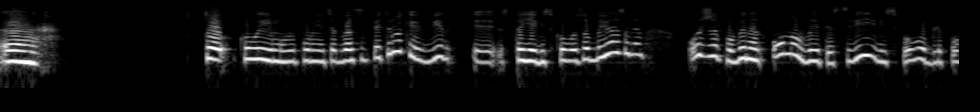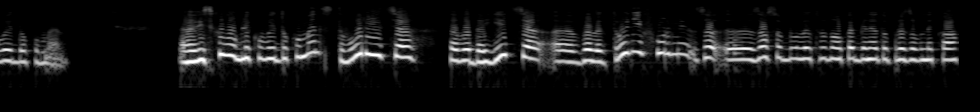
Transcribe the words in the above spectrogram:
е, то коли йому виповнюється 25 років, він е, стає військовозобов'язаним, отже, повинен оновити свій військово-обліковий документ. Е, Військово-обліковий документ створюється та видається е, в електронній формі е, засоби електронного кабінету призовника,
